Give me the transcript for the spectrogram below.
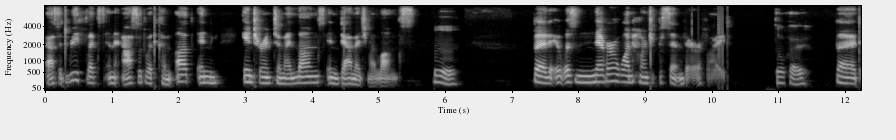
acid reflux, and the acid would come up and enter into my lungs and damage my lungs. Hmm. But it was never 100% verified. Okay but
